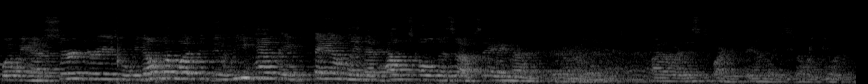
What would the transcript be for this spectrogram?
when we have surgeries, when we don't don't know what to do, we have a family that helps hold us up. Say amen. amen. By the way, this is why your family is so important.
